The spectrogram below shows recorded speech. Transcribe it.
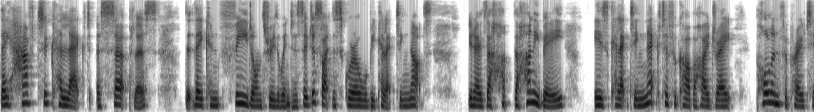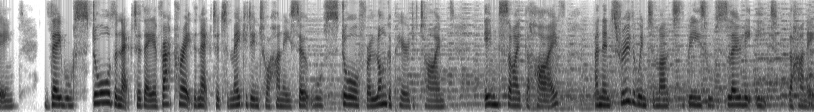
they have to collect a surplus that they can feed on through the winter. So, just like the squirrel will be collecting nuts, you know, the, the honeybee is collecting nectar for carbohydrate, pollen for protein, they will store the nectar, they evaporate the nectar to make it into a honey, so it will store for a longer period of time inside the hive. And then through the winter months, the bees will slowly eat the honey.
